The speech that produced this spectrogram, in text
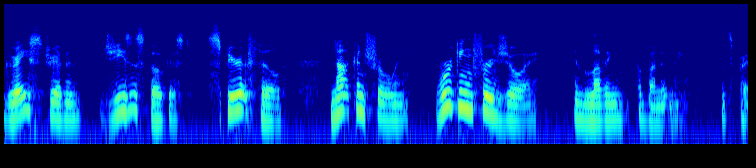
grace driven, Jesus focused, spirit filled, not controlling, working for joy, and loving abundantly. Let's pray.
